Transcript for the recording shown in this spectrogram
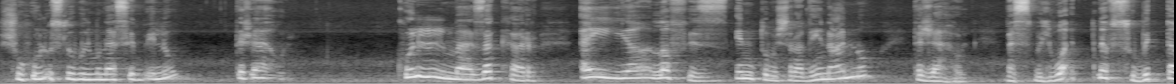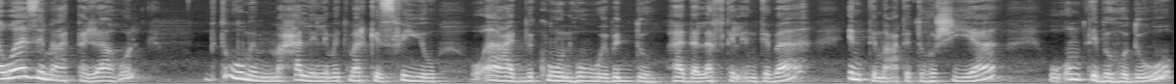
شو هو الأسلوب المناسب له؟ تجاهل كل ما ذكر أي لفظ أنتم مش راضين عنه تجاهل بس بالوقت نفسه بالتوازي مع التجاهل بتقومي من المحل اللي متمركز فيه وقاعد بكون هو بده هذا لفت الانتباه انت ما اعطيتهوش إياه وقمتي بهدوء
